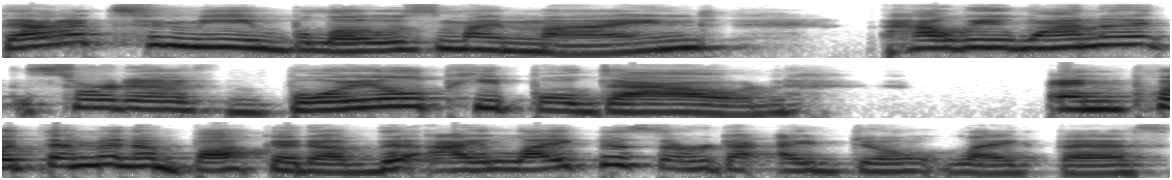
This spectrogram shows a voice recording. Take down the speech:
that to me blows my mind how we want to sort of boil people down and put them in a bucket of that I like this or I don't like this.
